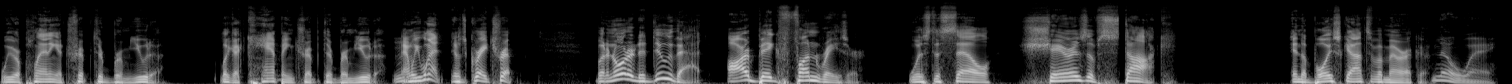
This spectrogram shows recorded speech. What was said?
we were planning a trip to Bermuda, like a camping trip to Bermuda, Mm. and we went. It was a great trip. But in order to do that, our big fundraiser was to sell shares of stock in the Boy Scouts of America. No way.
